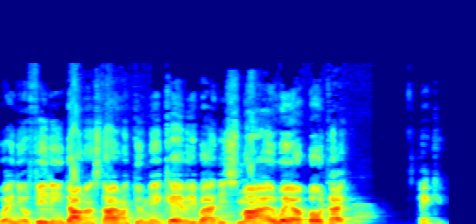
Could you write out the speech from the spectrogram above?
When you're feeling down and style, want to make everybody smile, wear a bow tie. Thank you.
